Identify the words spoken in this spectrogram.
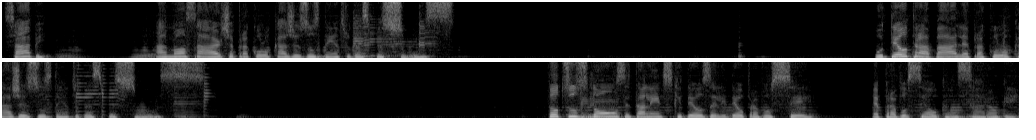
Sabe? A nossa arte é para colocar Jesus dentro das pessoas. O teu trabalho é para colocar Jesus dentro das pessoas. Todos os dons e talentos que Deus ele deu para você é para você alcançar alguém.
